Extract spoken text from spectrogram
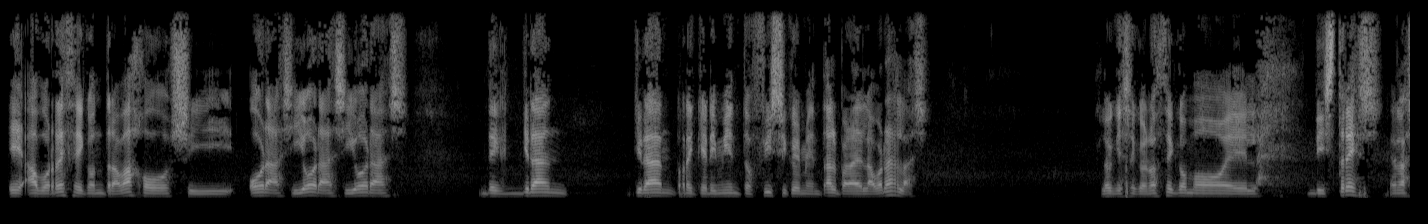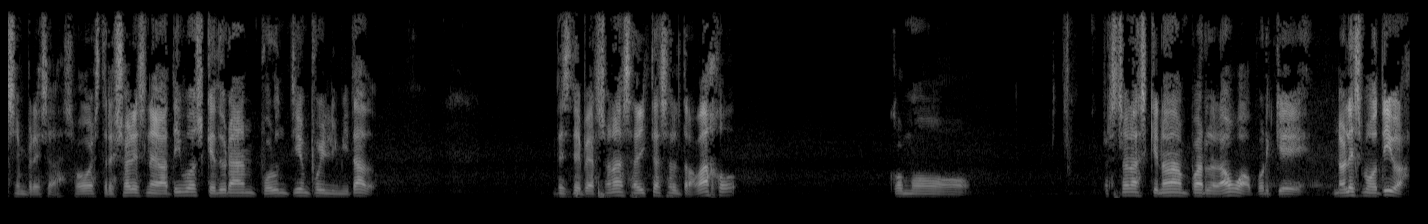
eh, aborrece con trabajos y horas y horas y horas de gran, gran requerimiento físico y mental para elaborarlas. Lo que se conoce como el distrés en las empresas o estresores negativos que duran por un tiempo ilimitado. Desde personas adictas al trabajo, como personas que no dan para el agua porque no les motiva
